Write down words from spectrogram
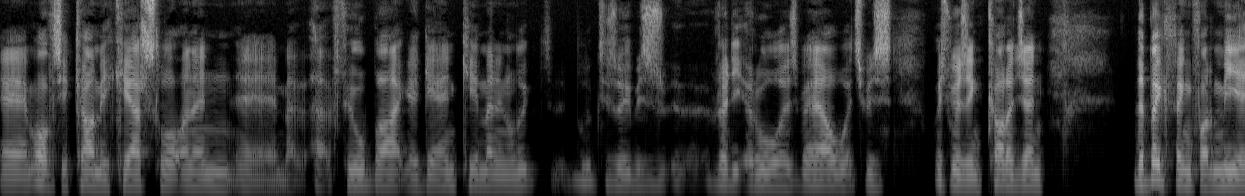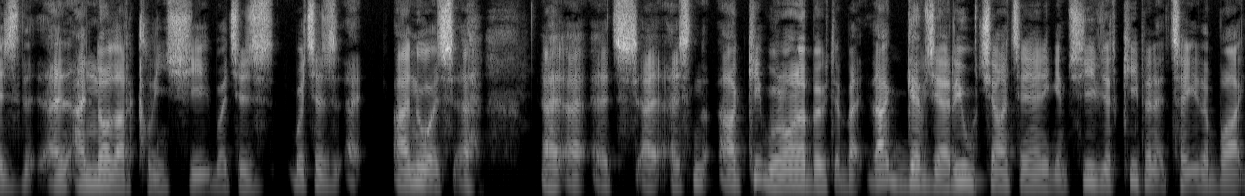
Um, obviously, Cammy Kerr slotting in um, at, fullback again came in and looked looked as though he was ready to roll as well, which was which was encouraging. The big thing for me is another clean sheet, which is which is I know it's. It's it's I keep going on about it, but that gives you a real chance in any game. See if you're keeping it tight at the back.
